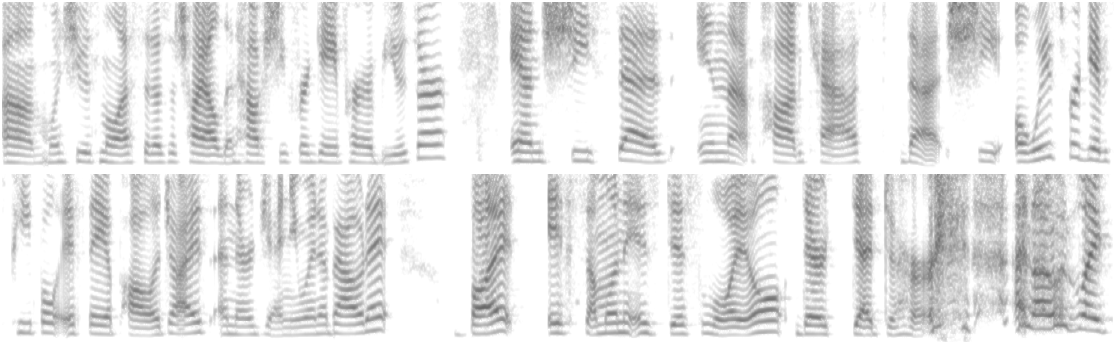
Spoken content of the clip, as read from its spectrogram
um, when she was molested as a child and how she forgave her abuser. And she says in that podcast that she always forgives people if they apologize and they're genuine about it. But if someone is disloyal, they're dead to her. and I was like,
